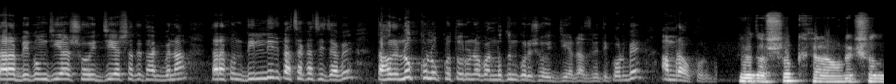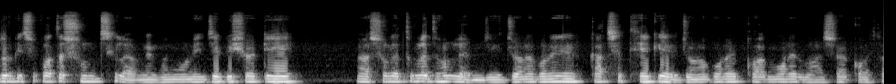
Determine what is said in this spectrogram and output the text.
তারা বেগম জিয়ার শহীদ জিয়ার সাথে থাকবে না, তারা এখন দিল্লির কাছাকাছি যাবে, তাহলে লক্ষ লক্ষ তরুণ আবার নতুন করে শহীদ জিয়ার রাজনীতি করবে, আমরাও করব। প্রিয় দর্শক অনেক সুন্দর কিছু কথা শুনছিলাম এবং উনি যে বিষয়টি আসলে তুলে ধরলেন যে জনগণের কাছে থেকে, জনগণের মনের ভাষা, কথা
